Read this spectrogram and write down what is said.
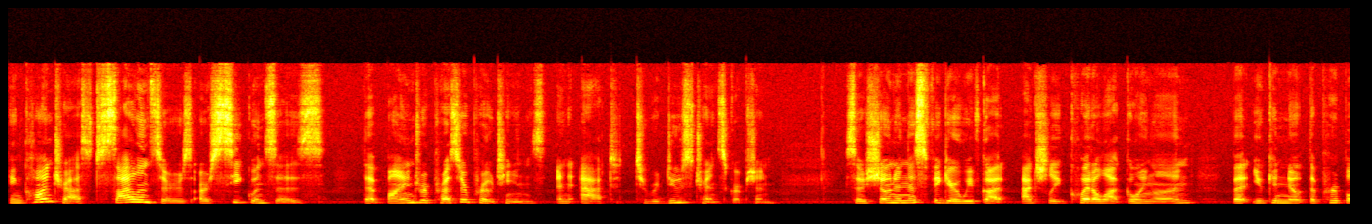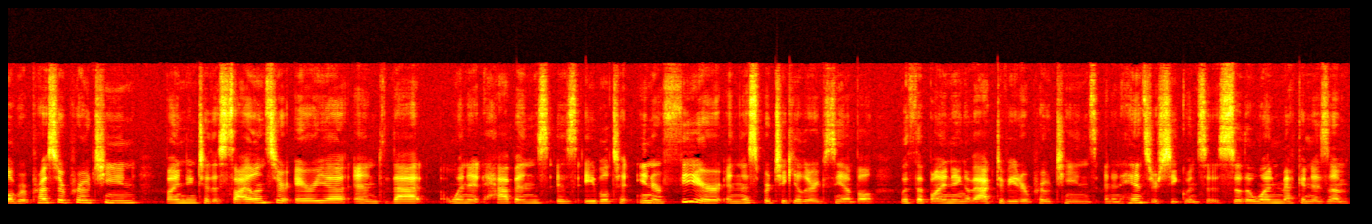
In contrast, silencers are sequences that bind repressor proteins and act to reduce transcription. So shown in this figure, we've got actually quite a lot going on, but you can note the purple repressor protein binding to the silencer area, and that, when it happens, is able to interfere, in this particular example, with the binding of activator proteins and enhancer sequences. So the one mechanism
